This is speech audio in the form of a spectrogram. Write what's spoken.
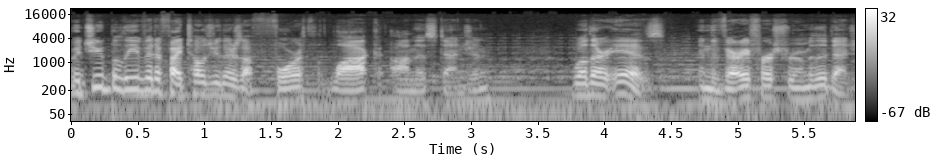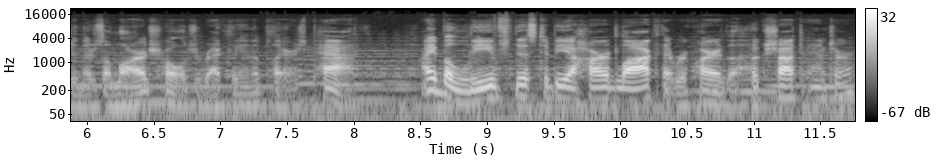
Would you believe it if I told you there's a fourth lock on this dungeon? Well, there is. In the very first room of the dungeon, there's a large hole directly in the player's path. I believed this to be a hard lock that required the hookshot to enter,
